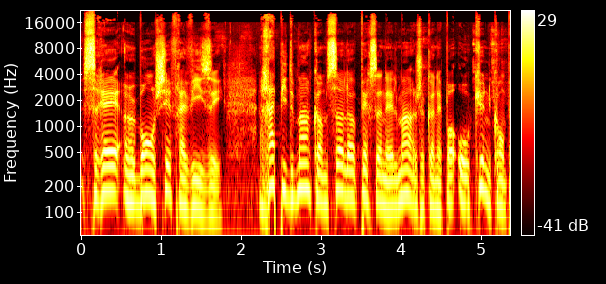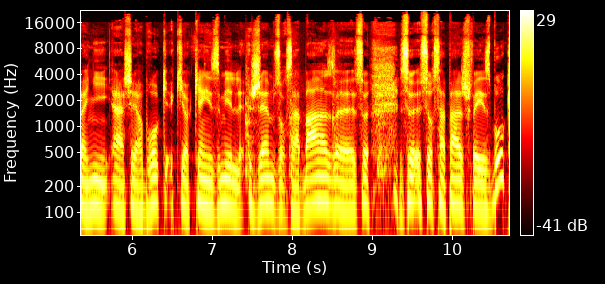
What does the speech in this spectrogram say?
serait un bon chiffre à viser. Rapidement, comme ça, là, personnellement, je ne connais pas aucune compagnie à Sherbrooke qui a 15 15 000 j'aime sur sa base, euh, sur, sa page Facebook.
